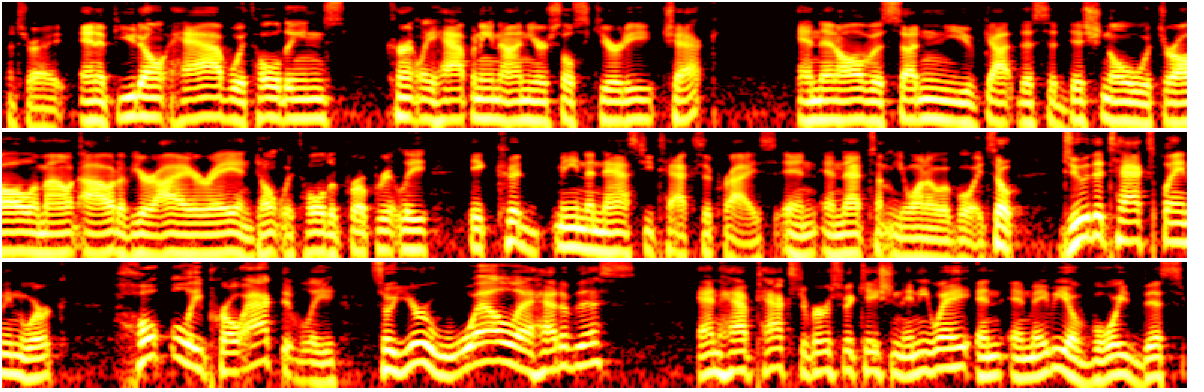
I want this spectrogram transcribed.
That's right. And if you don't have withholdings currently happening on your Social Security check, and then all of a sudden you've got this additional withdrawal amount out of your IRA and don't withhold appropriately, it could mean a nasty tax surprise. And, and that's something you want to avoid. So do the tax planning work, hopefully proactively, so you're well ahead of this and have tax diversification anyway, and, and maybe avoid this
